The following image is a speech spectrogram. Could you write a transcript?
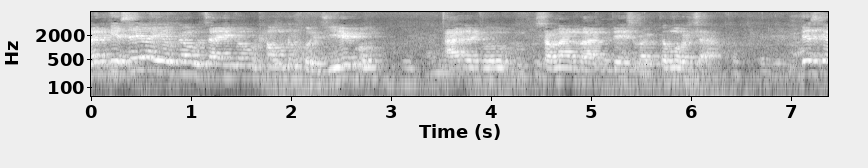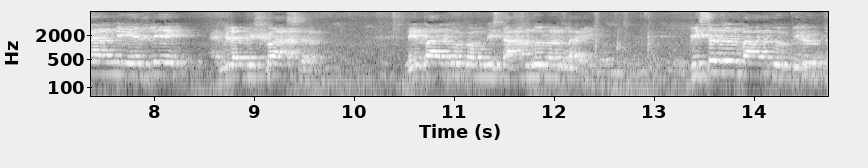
र त्यसैलाई एउटा उचाइमा उठाउन खोजिएको आजको समाजवादी देशभक्त मोर्चा। त्यस कारणले यसले हामीलाई विश्वास छ नेपालको कम्युनिस्ट आन्दोलनलाई विसर्जनवादको विरुद्ध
